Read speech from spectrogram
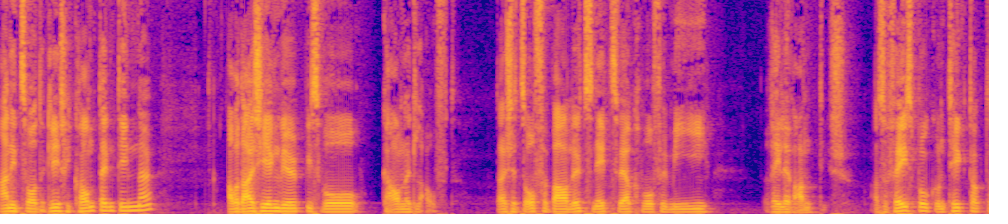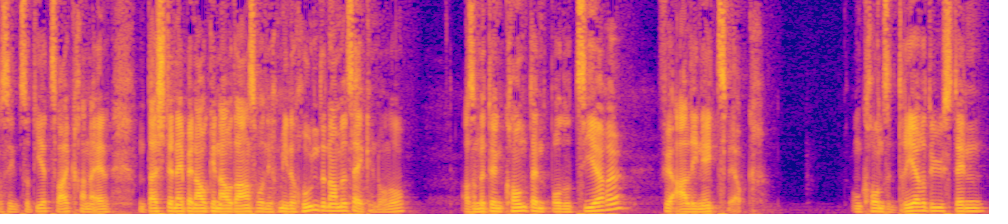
habe ich zwar den gleichen Content drin, aber da ist irgendwie etwas, wo gar nicht läuft. Da ist jetzt offenbar nicht das Netzwerk, wo für mich relevant ist. Also Facebook und TikTok, das sind so die zwei Kanäle. Und das ist dann eben auch genau das, was ich meinen Kunden einmal sage, oder? Also wir tun Content produzieren für alle Netzwerke. Und konzentrieren uns dann,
